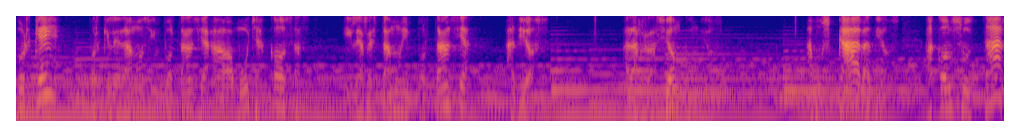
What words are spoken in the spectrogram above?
¿Por qué? Porque le damos importancia a muchas cosas y le restamos importancia a Dios, a la relación con Dios, a buscar a Dios, a consultar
